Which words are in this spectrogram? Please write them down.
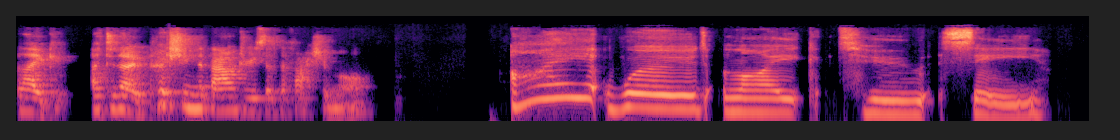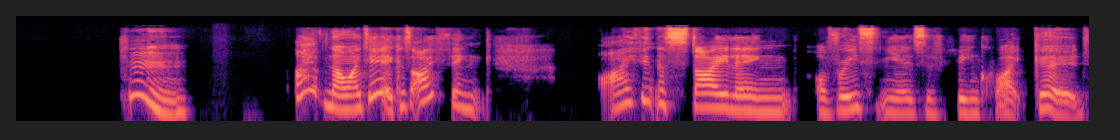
like I don't know, pushing the boundaries of the fashion more. I would like to see. Hmm. I have no idea because I think I think the styling of recent years have been quite good.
